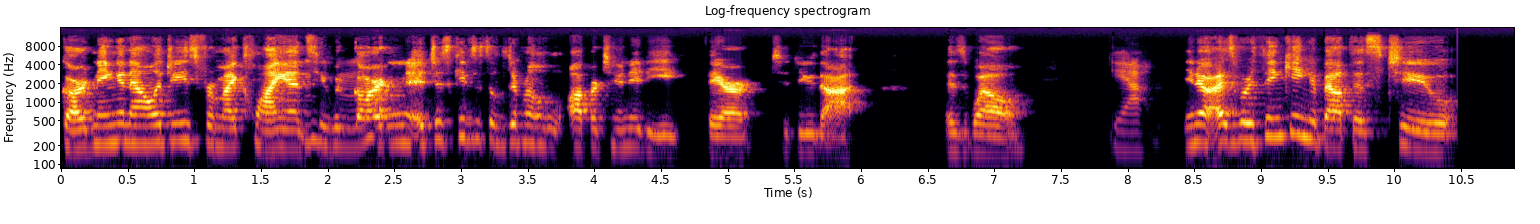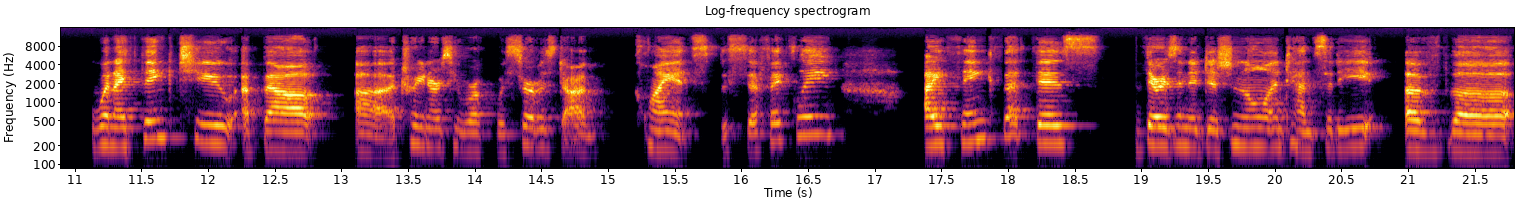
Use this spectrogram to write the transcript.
gardening analogies for my clients mm-hmm. who would mm-hmm. garden it just gives us a different opportunity there to do that as well yeah you know, as we're thinking about this too, when I think too about uh, trainers who work with service dog clients specifically, I think that this there's an additional intensity of the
